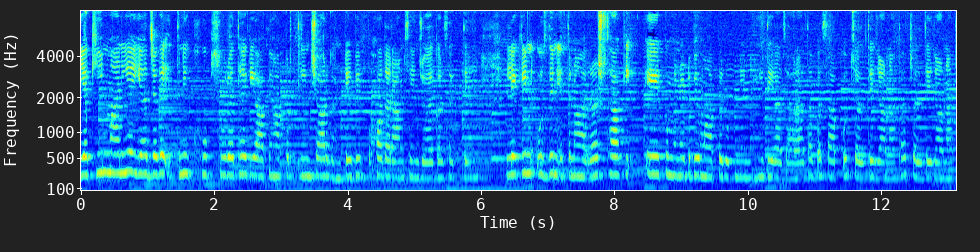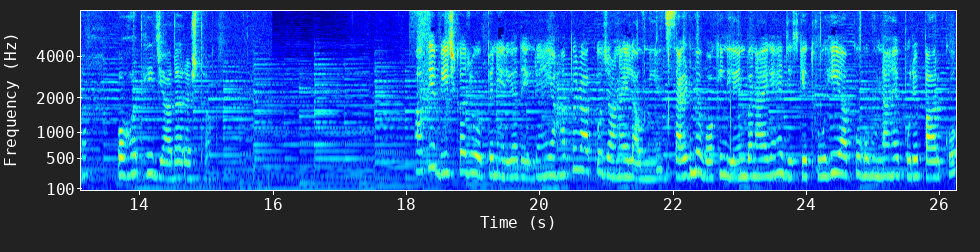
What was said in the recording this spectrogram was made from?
यकीन मानिए, यह जगह इतनी खूबसूरत है कि आप यहाँ पर तीन चार घंटे भी बहुत आराम से इंजॉय कर सकते हैं। लेकिन उस दिन इतना रश था कि एक मिनट भी वहाँ पर रुकने नहीं दिया जा रहा था। बस आपको चलते जाना था, चलते जाना था। बहुत ही ज़्यादा रश था। आप ये बीच का जो ओपन एरिया देख रहे हैं, यहाँ पर आपको जाना अलाउ नहीं है। साइड में वॉकिंग लेन बनाए गए हैं, जिसके थ्रू ही आपको घूमना है पूरे पार्क को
